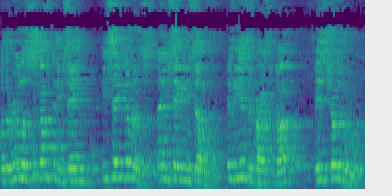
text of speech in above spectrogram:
But the rulers scoffed at him, saying, He saved others, let him save himself, if he is the Christ of God, his chosen one.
